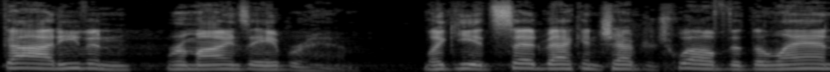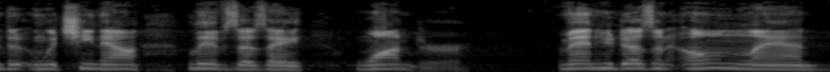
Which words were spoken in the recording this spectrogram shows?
God even reminds Abraham, like he had said back in chapter 12, that the land in which he now lives as a wanderer, a man who doesn't own land,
